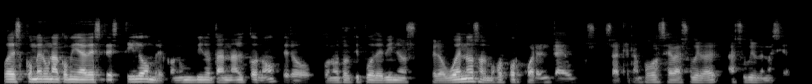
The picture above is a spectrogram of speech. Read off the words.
puedes comer una comida de este estilo, hombre, con un vino tan alto, ¿no? Pero con otro tipo de vinos, pero buenos, a lo mejor por 40 euros. O sea, que tampoco se va a subir, a subir demasiado.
